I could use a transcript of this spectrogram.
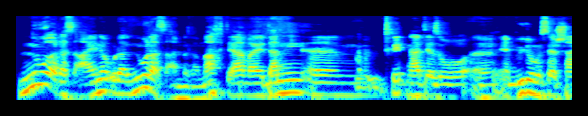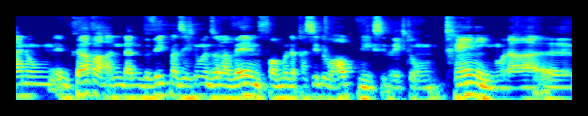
nur das eine oder nur das andere macht, ja, weil dann ähm, treten halt ja so äh, Ermüdungserscheinungen im Körper an, dann bewegt man sich nur in so einer Wellenform und da passiert überhaupt nichts in Richtung Training oder äh,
